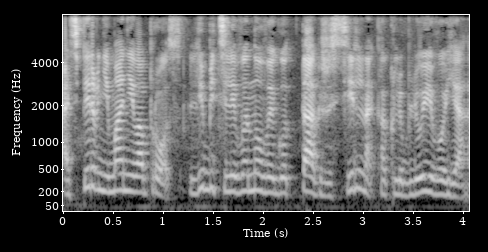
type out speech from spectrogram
А теперь, внимание, вопрос. Любите ли вы Новый год так же сильно, как люблю его я?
